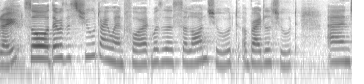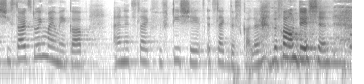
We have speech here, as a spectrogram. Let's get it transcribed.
right so there was this shoot I went for it was a salon shoot a bridal shoot And she starts doing my makeup, and it's like 50 shades. It's like this color, the foundation.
